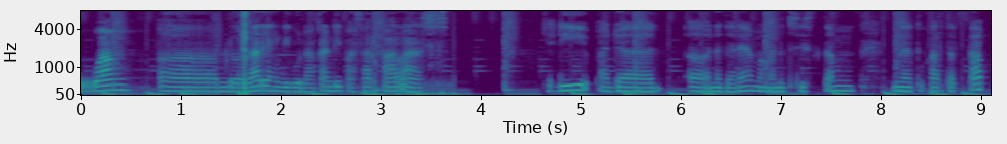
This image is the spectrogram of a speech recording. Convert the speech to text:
uang um, dolar yang digunakan di pasar falas. Jadi pada uh, negara yang menganut sistem nilai tukar tetap,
